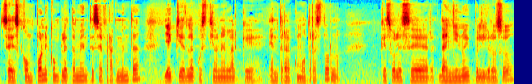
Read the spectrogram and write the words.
se descompone completamente, se fragmenta y aquí es la cuestión en la que entra como trastorno, que suele ser dañino y peligroso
